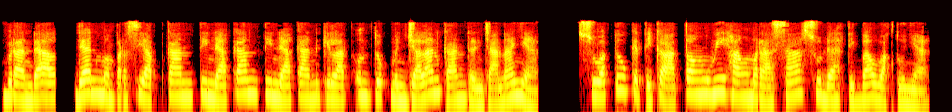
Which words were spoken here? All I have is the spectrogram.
berandal, dan mempersiapkan tindakan-tindakan kilat untuk menjalankan rencananya. Suatu ketika Tong Wei Hang merasa sudah tiba waktunya.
